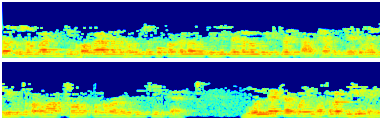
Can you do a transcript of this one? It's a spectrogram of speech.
డబ్బు సంపాదించి భోగాలను అనుభవించి కుక్క పిల్లలు పిల్లి పిల్లలు వీటితోటి కాలక్షేపం చేయటమే జీవిత పరమార్థం అనుకున్న వాళ్ళ గురించి ఇంకా బోల్లేక కొన్ని మతలబి నహి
